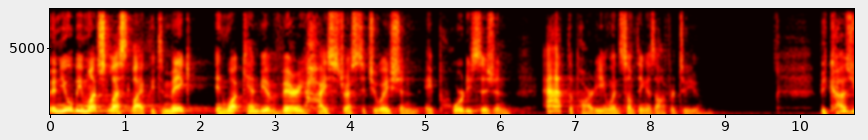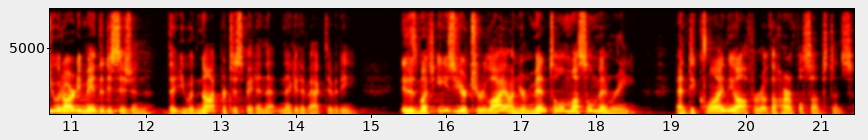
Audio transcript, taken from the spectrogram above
then you'll be much less likely to make in what can be a very high stress situation, a poor decision at the party when something is offered to you. Because you had already made the decision that you would not participate in that negative activity, it is much easier to rely on your mental muscle memory and decline the offer of the harmful substance.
